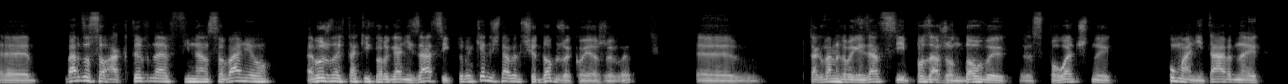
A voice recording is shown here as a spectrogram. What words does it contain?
e, bardzo są aktywne w finansowaniu różnych takich organizacji, które kiedyś nawet się dobrze kojarzyły, tak zwanych organizacji pozarządowych, społecznych, humanitarnych.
